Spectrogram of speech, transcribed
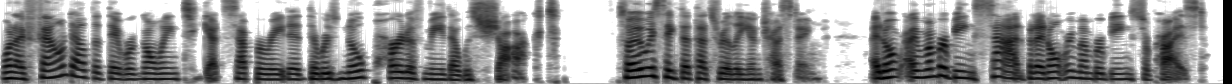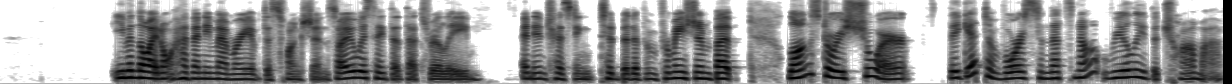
when I found out that they were going to get separated, there was no part of me that was shocked. So I always think that that's really interesting. I don't, I remember being sad, but I don't remember being surprised, even though I don't have any memory of dysfunction. So I always think that that's really an interesting tidbit of information. But long story short, they get divorced, and that's not really the trauma.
